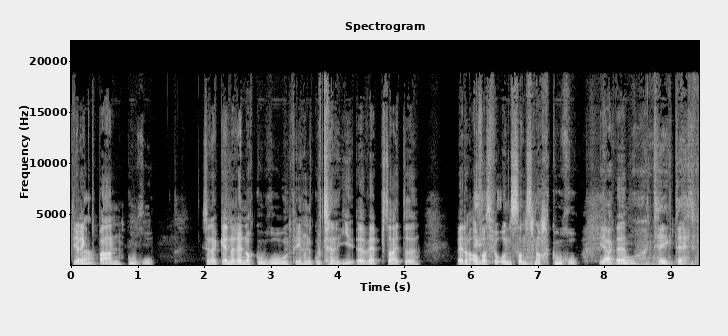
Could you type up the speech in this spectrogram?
genau. Direktbahn Guru. Sind halt generell noch Guru, finde ich auch eine gute I äh, Webseite. Wäre doch auch was für uns sonst noch, Guru. Ja, Ähm, Guru, take that.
